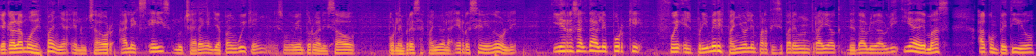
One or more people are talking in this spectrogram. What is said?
Ya que hablamos de España, el luchador Alex Ace luchará en el Japan Weekend, es un evento organizado por la empresa española RCW, y es resaltable porque fue el primer español en participar en un tryout de WWE y además ha competido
